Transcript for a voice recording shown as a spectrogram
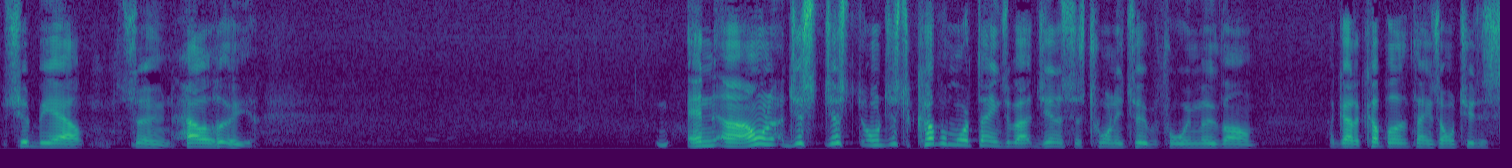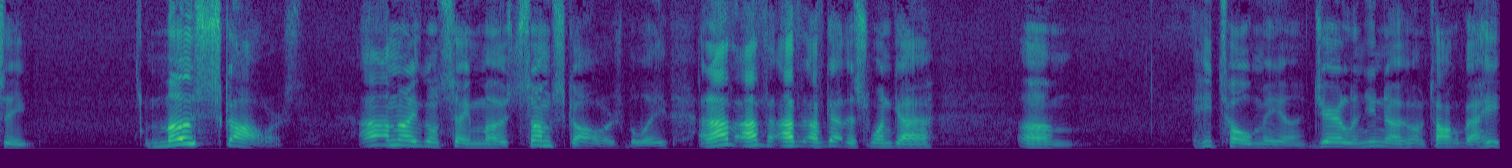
should be out soon. Hallelujah. And uh, I want just just just a couple more things about Genesis 22 before we move on. I got a couple other things I want you to see. Most scholars I'm not even going to say most, some scholars believe. And I've, I've, I've, I've got this one guy, um, he told me, uh, Geraldine, you know who I'm talking about. He,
